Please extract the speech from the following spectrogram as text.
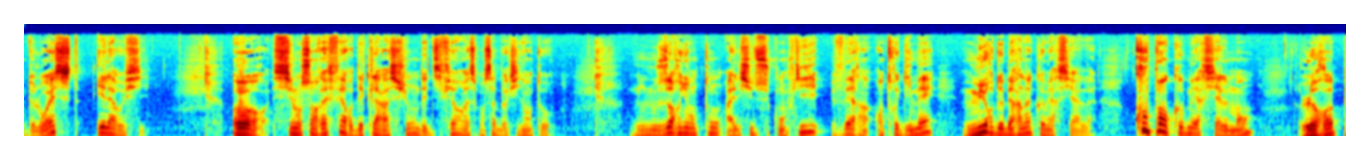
de l'Ouest et la Russie. Or, si l'on s'en réfère aux déclarations des différents responsables occidentaux, nous nous orientons à l'issue de ce conflit vers un entre guillemets mur de Berlin commercial, coupant commercialement l'Europe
